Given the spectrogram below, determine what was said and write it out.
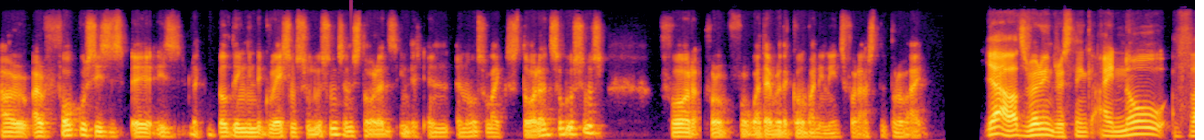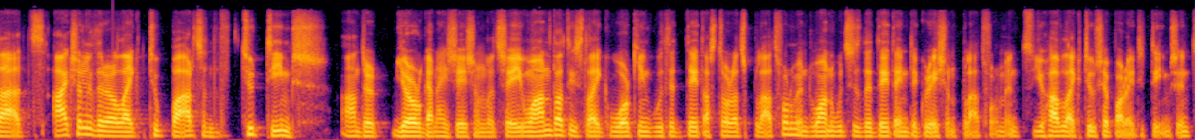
Our, our focus is uh, is like building integration solutions and storage in the, and, and also like storage solutions for, for for whatever the company needs for us to provide. Yeah, that's very interesting. I know that actually there are like two parts and two teams under your organization. Let's say one that is like working with the data storage platform, and one which is the data integration platform. And you have like two separated teams. And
